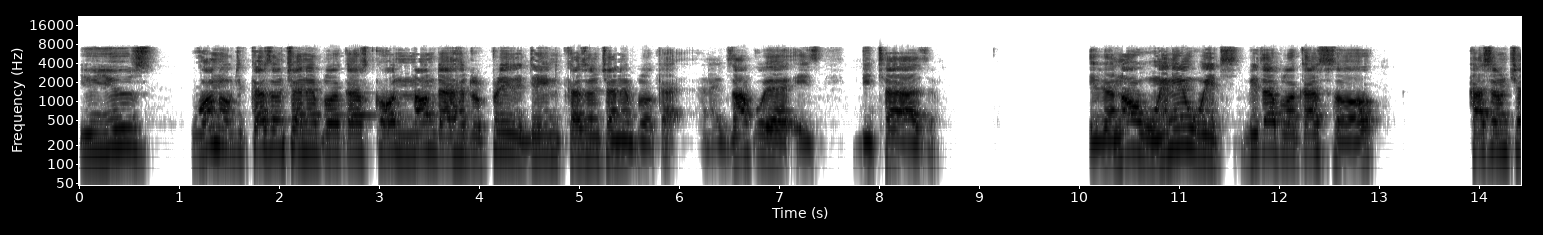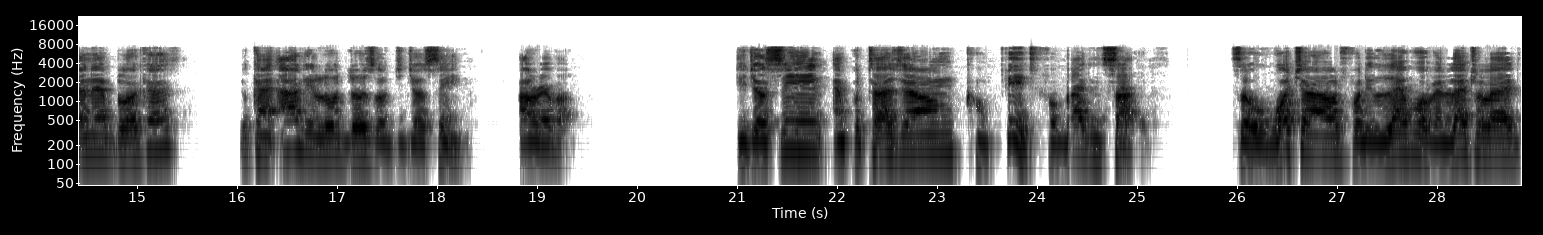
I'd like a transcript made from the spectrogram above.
you use one of the calcium channel blockers called non-dihydropyridine calcium channel blocker. An example here is diltiazem. If you're not winning with beta blockers or calcium channel blockers, you can add a low dose of digoxin. However, digoxin and potassium compete for binding site. So watch out for the level of electrolyte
